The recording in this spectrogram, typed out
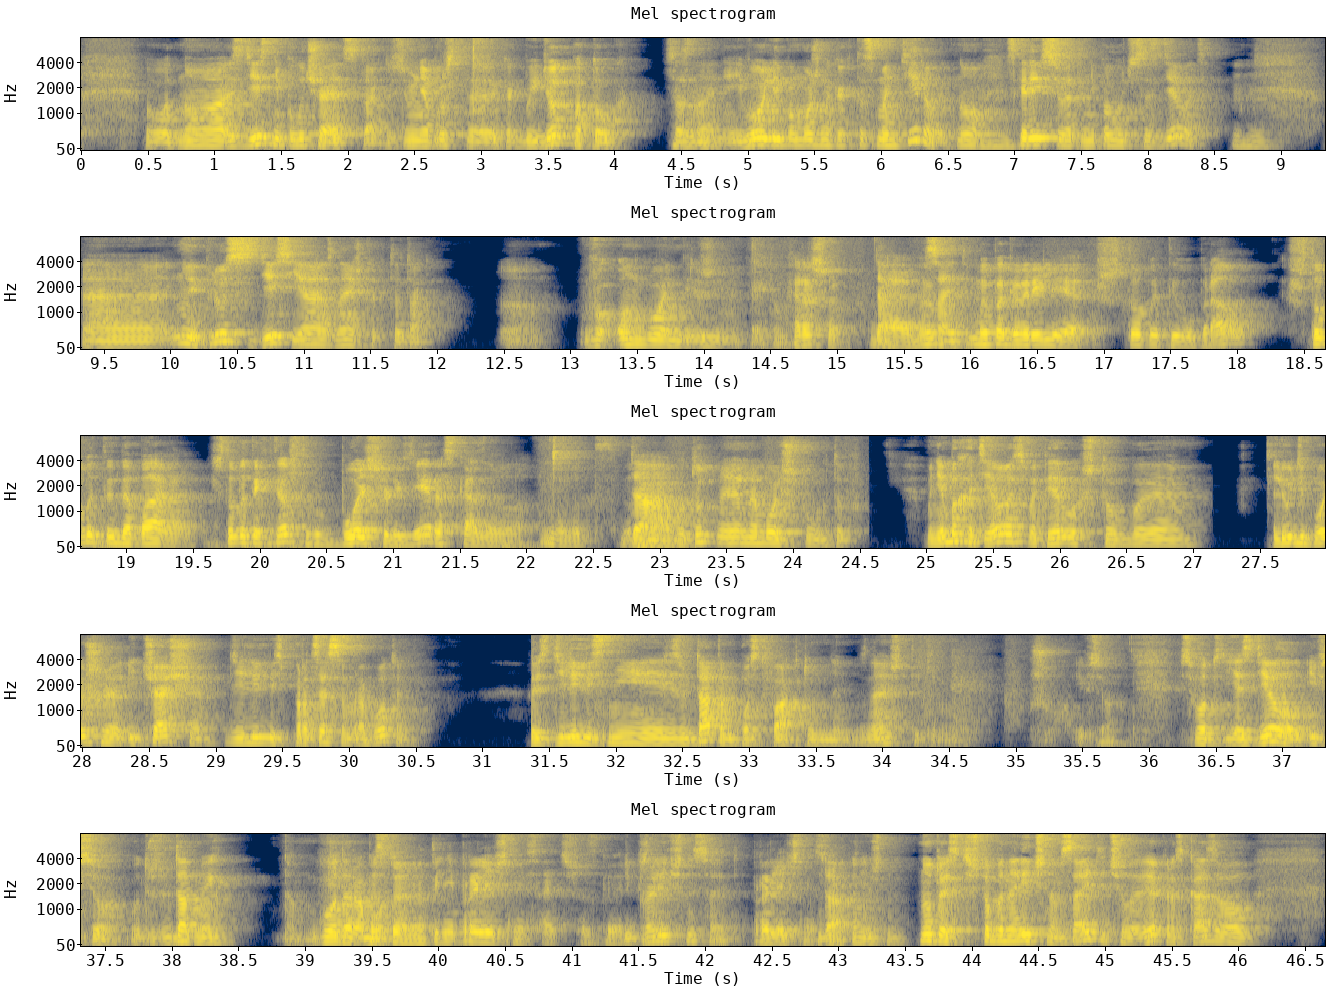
Вот, но здесь не получается так. То есть у меня просто как бы идет поток, сознания. Его либо можно как-то смонтировать, но, mm-hmm. скорее всего, это не получится сделать. Mm-hmm. Э, ну и плюс здесь я, знаешь, как-то так э, в ongoing режиме. Поэтому... Хорошо. Да, э, мы, сайты. мы поговорили, что бы ты убрал, что бы ты добавил, что бы ты хотел, чтобы больше людей рассказывало. Ну, вот, да, вот тут, наверное, больше пунктов. Мне бы хотелось, во-первых, чтобы люди больше и чаще делились процессом работы. То есть делились не результатом постфактумным, знаешь, таким и все. То есть вот я сделал, и все. Вот результат моих там, года работы. Постой, но ты не про личный сайт сейчас говоришь. И про личный сайт. Про личный сайт. Да, конечно. Ну, то есть, чтобы на личном сайте человек рассказывал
